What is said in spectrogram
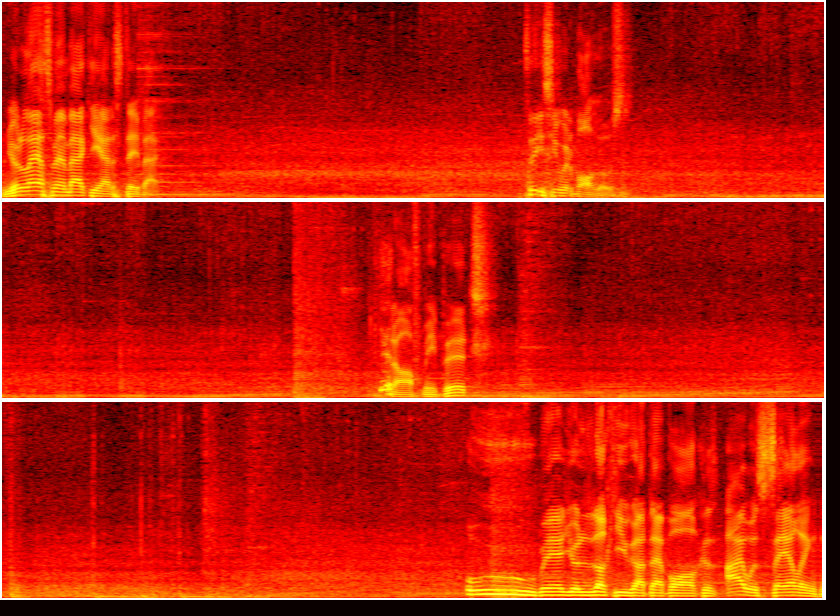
When you're the last man back, you got to stay back. Till you see where the ball goes. Get off me, bitch. Ooh, man, you're lucky you got that ball because I was sailing.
